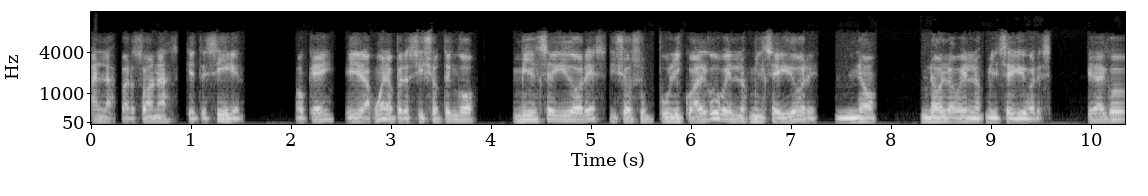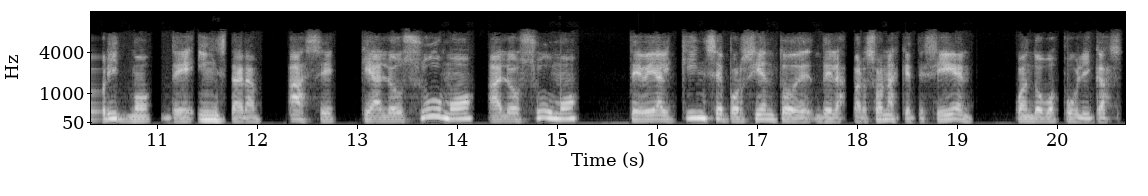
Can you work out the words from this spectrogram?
en las personas que te siguen. ¿Ok? Y dirás, bueno, pero si yo tengo mil seguidores y yo publico algo, ¿ven los mil seguidores? No, no lo ven los mil seguidores. El algoritmo de Instagram hace que a lo sumo, a lo sumo, te vea el 15% de, de las personas que te siguen cuando vos publicas.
